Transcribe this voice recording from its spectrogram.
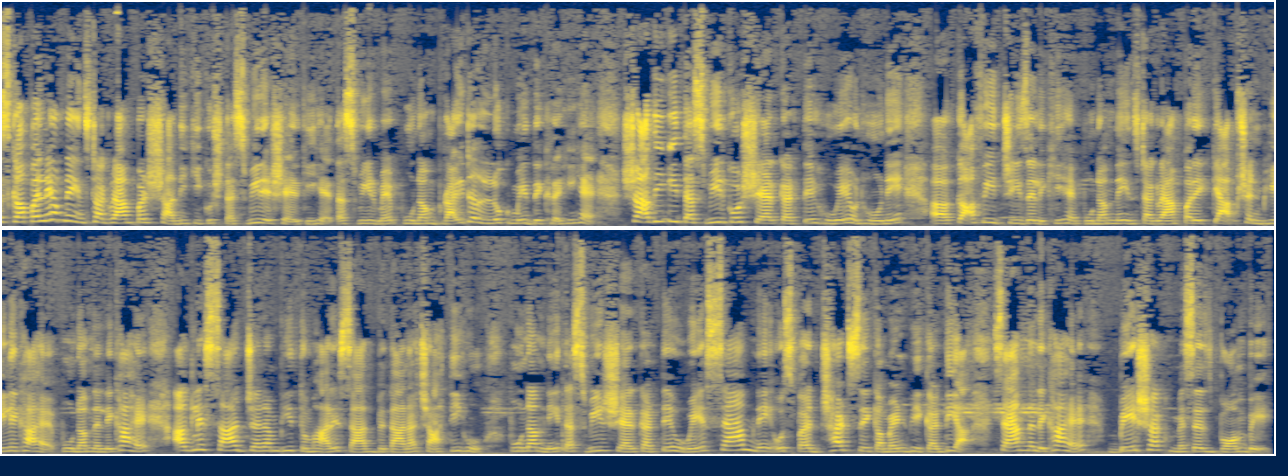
इस कपल ने अपने इंस्टाग्राम पर शादी की कुछ तस्वीरें शेयर की है। तस्वीर में पूनम ब्राइडल लुक में दिख रही है। शादी की तस्वीर को शेयर करते हुए उन्होंने काफ़ी चीज़ें लिखी है। पूनम ने इंस्टाग्राम पर एक कैप्शन भी लिखा है। पूनम ने लिखा है, अगले सात जन्म भी तुम्हारे साथ बिताना चाहती हूँ। पूनम ने तस्वीर शेयर करते हुए सैम ने उस पर झट से कमेंट भी कर दिया। सैम ने लिखा है, बेशक मिसेस बॉम्बे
